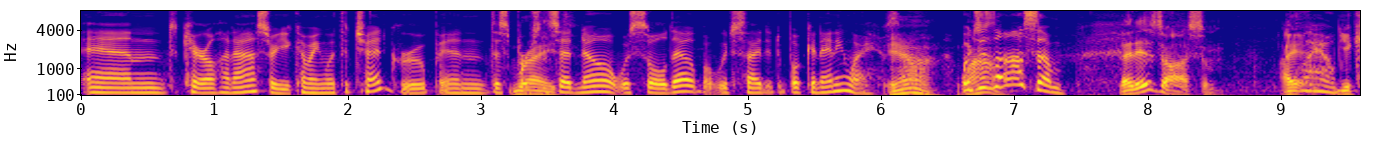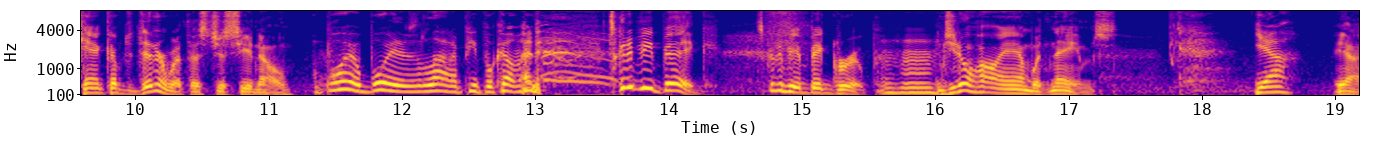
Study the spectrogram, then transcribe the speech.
and Carol had asked, "Are you coming with the CHED group?" And this person Right. said, "No, it was sold out, but we decided to book it anyway." So- Yeah, which is awesome. that is awesome. I, Wow. You can't come to dinner with us, just so you know. Boy, oh boy, there's a lot of people coming. It's going to be big. It's going to be a big group. Mm-hmm. Do you know how I am with names? yeah. Yeah.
